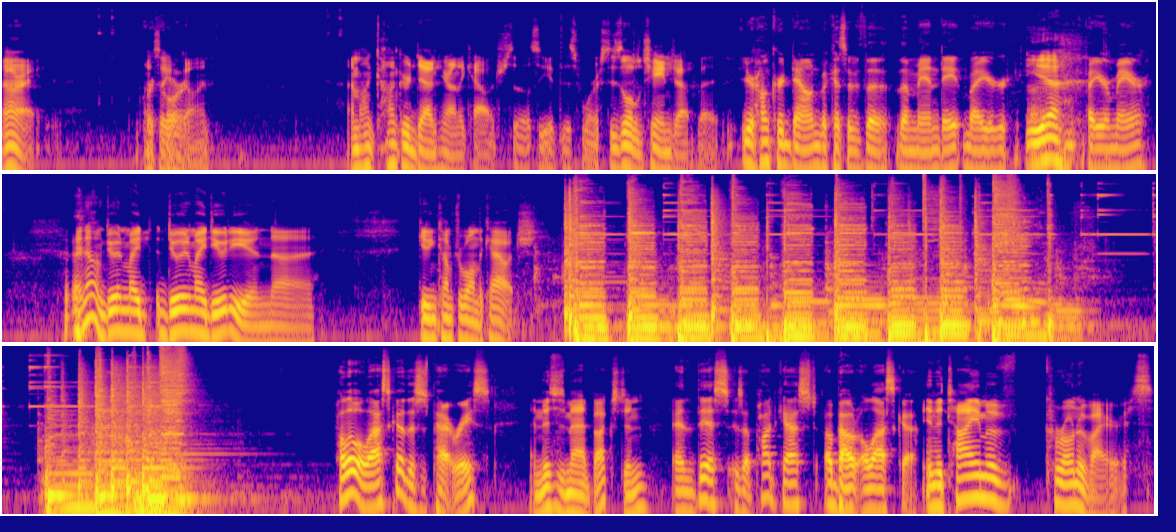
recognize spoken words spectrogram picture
All right. Looks like I'm Record. going. I'm hunk- hunkered down here on the couch, so let's see if this works. There's a little change up, but You're hunkered down because of the the mandate by your uh, Yeah. by your mayor. I know I'm doing my doing my duty and uh, getting comfortable on the couch. Hello, Alaska. This is Pat Race, And this is Matt Buxton. And this is a podcast about Alaska. In the time of coronavirus.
